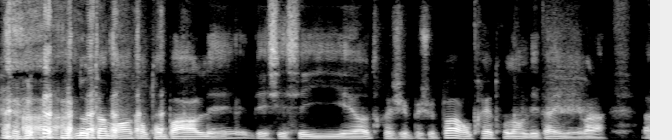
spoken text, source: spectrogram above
Ah, notamment quand on parle des, des CCI et autres. Je ne vais pas rentrer trop dans le détail, mais voilà. Euh,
